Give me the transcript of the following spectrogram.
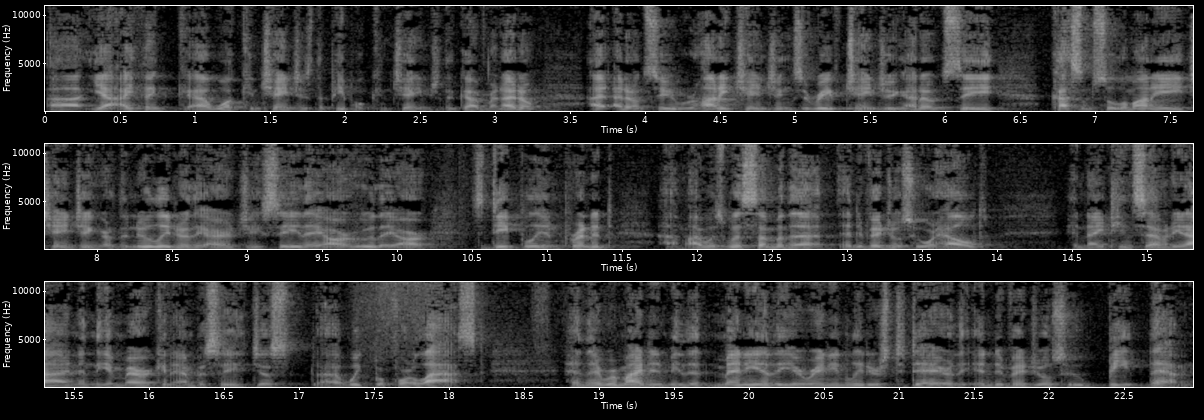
Uh, yeah, I think uh, what can change is the people can change the government. I don't, I, I, don't see Rouhani changing, Zarif changing. I don't see Qasem Soleimani changing or the new leader of the IRGC. They are who they are. It's deeply imprinted. Um, I was with some of the individuals who were held in 1979 in the American embassy just a week before last. And they reminded me that many of the Iranian leaders today are the individuals who beat them.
